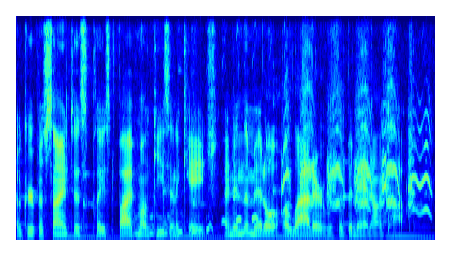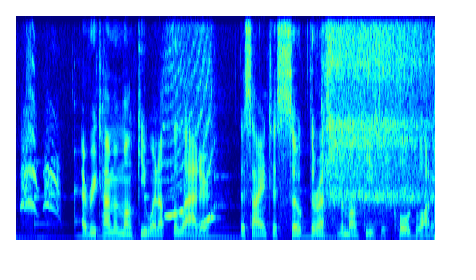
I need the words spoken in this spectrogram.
A group of scientists placed five monkeys in a cage, and in the middle, a ladder with a banana on top. Every time a monkey went up the ladder, the scientists soaked the rest of the monkeys with cold water.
